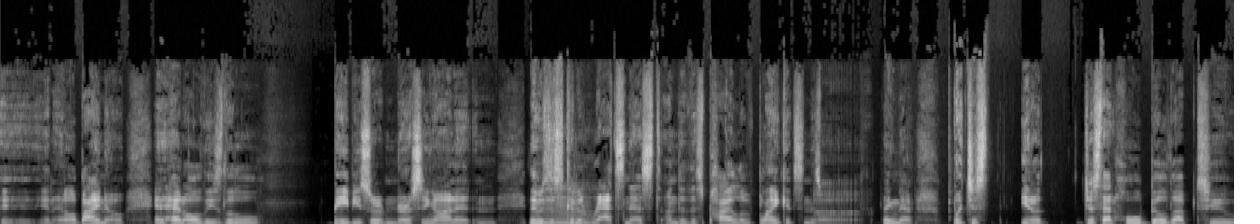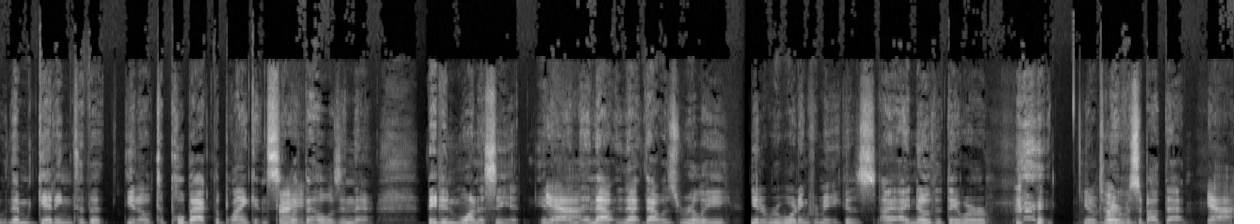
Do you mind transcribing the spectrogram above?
in albino, and had all these little babies sort of nursing on it, and there was this kind of rat's nest under this pile of blankets and this thing there. But just you know, just that whole build up to them getting to the you know to pull back the blanket and see what the hell was in there. They didn't want to see it, you know, Yeah. and, and that that that was really you know rewarding for me because I, I know that they were you know nervous about that. Yeah,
